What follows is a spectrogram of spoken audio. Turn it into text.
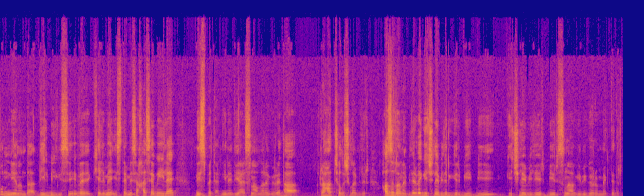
bunun yanında dil bilgisi ve kelime istemesi hasebiyle nispeten yine diğer sınavlara göre daha rahat çalışılabilir, hazırlanabilir ve geçilebilir bir, bir geçilebilir bir sınav gibi görünmektedir.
